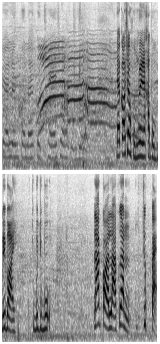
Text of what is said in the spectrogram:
อย่าลืมกดไลค์ กดแชร์ช่องผมด้วย แล้วก็ช่องผมด้วยนะครับผม บ๊ายบาย จุบุจุบุลาก่อนลาเพื่อนจุ๊บแปะ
